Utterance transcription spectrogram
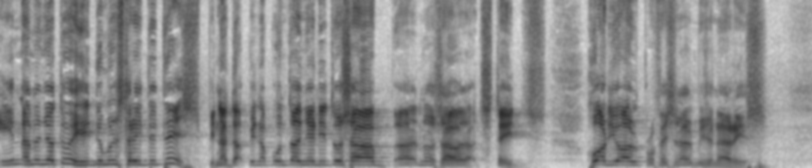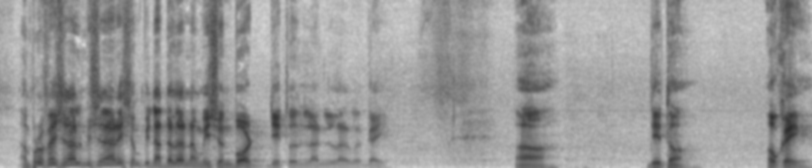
In ano niya to eh, he demonstrated this. Pinada, pinapunta niya dito sa, uh, no, sa stage. Who are you all professional missionaries? Ang professional missionaries yung pinadala ng mission board. Dito nila nilalagay. Ah, dito. Okay.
